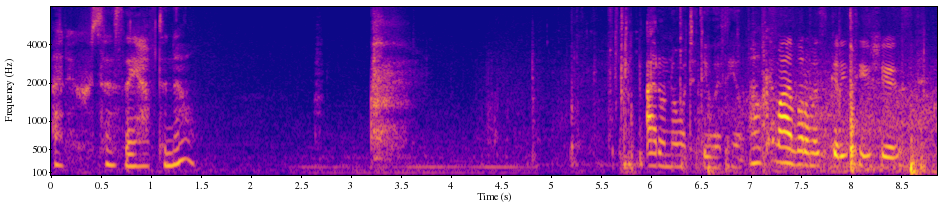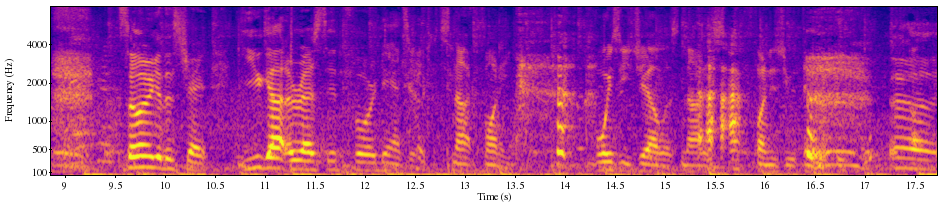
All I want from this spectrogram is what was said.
and who says they have to know? I don't know what to do with you. Oh, come on, little Miss Goody Two Shoes. So let me get this straight. You got arrested for dancing. It's not funny. Boise jail is not as fun as you would think. it would be. Uh,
